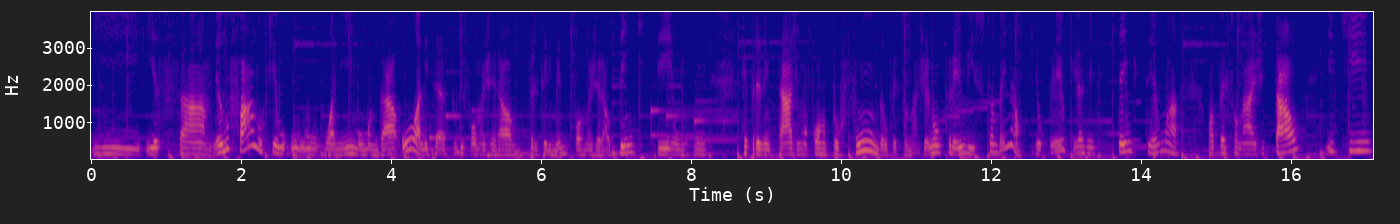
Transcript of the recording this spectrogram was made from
E, e, essa. Eu não falo que o, o, o, anime, o mangá ou a literatura de forma geral, o entretenimento de forma geral, tem que ter um, um, representar de uma forma profunda o personagem. Eu não creio isso também, não. Eu creio que a gente tem que ter uma, uma personagem tal e que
